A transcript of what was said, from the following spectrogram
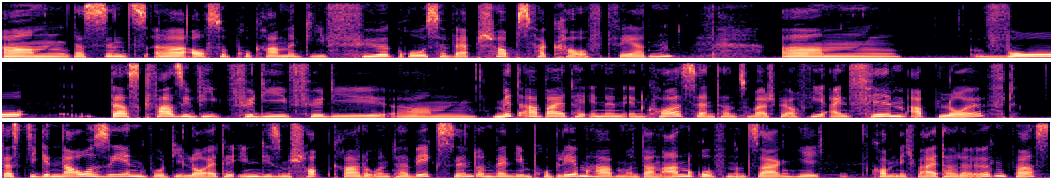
Ähm, das sind äh, auch so Programme, die für große Webshops verkauft werden ähm, wo das quasi wie für die, für die ähm, MitarbeiterInnen in Callcentern zum Beispiel auch wie ein Film abläuft, dass die genau sehen, wo die Leute in diesem Shop gerade unterwegs sind und wenn die ein Problem haben und dann anrufen und sagen, hier, ich komme nicht weiter oder irgendwas,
